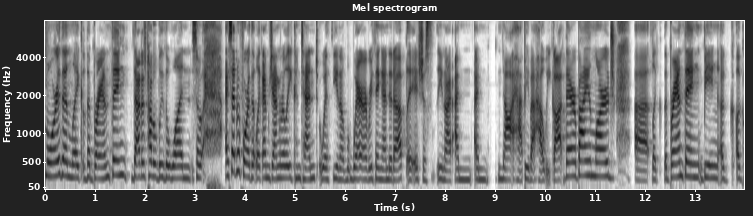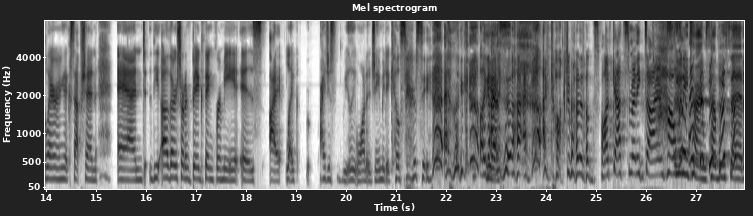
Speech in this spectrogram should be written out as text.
more than like the Bran thing that is probably the one so i said before that like i'm generally content with you know where everything ended up it's just you know I, i'm i'm not happy about how we got there by and large. Uh like the Bran thing being a, a glaring exception. And the other sort of big thing for me is i like I just really wanted Jaime to kill Cersei, and like, like Yes. I, I've talked about it on this podcast many times. How many times have we said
